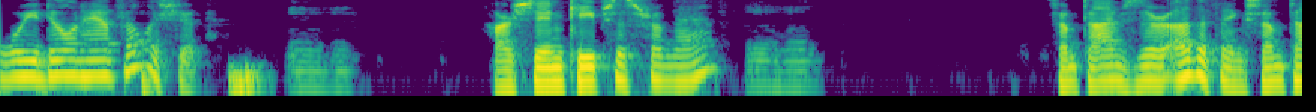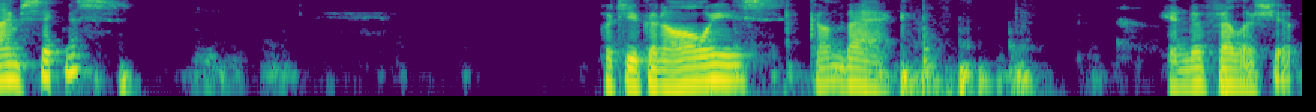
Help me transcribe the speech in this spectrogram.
we don't have fellowship. Mhm, Our sin keeps us from that. mhm, Sometimes there are other things, sometimes sickness, but you can always come back into fellowship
